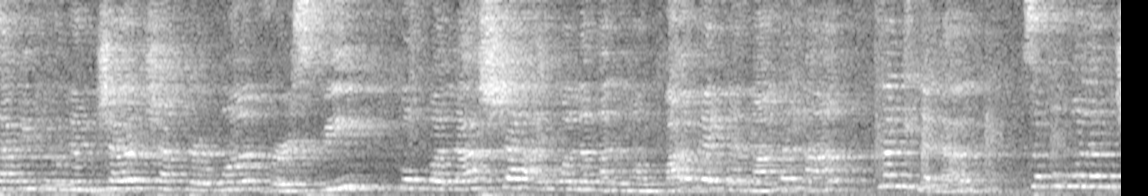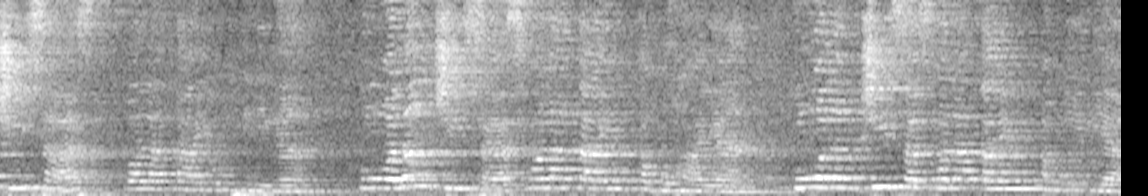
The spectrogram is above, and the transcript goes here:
Sabi po ng John chapter 1 verse 3, kung wala siya ay walang anumang bagay na nanalang na nilalag. So kung walang Jesus, wala tayong hininga. Kung walang Jesus, wala tayong kabuhayan. Kung walang Jesus, wala tayong pamilya.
